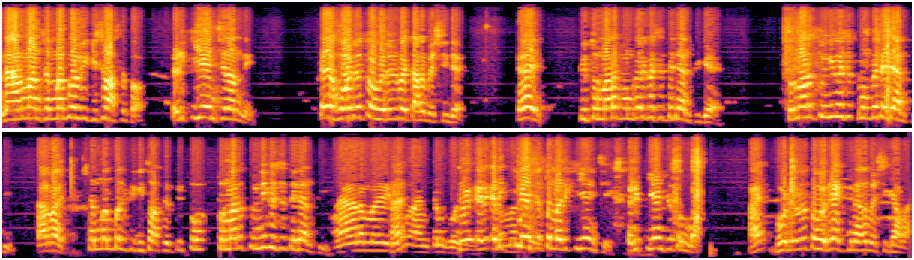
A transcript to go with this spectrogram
না আর মান সম্মান বলি কিছু আছে তো। এটা কি আনছেন আপনি? এ হরে তো হরের ভাই তার বেশি দেয়। এই তুই তোর মারা ফোন করে গেছে তিনি আনতি গে তোর মারা তুই গেছে ফোন করে আনতি আর ভাই সম্মান বলতে কিছু আছে? তুই তোর- তোর মারা তুই গেছে তিনি আনতি এটা কি আনছে? তোমার কি আনছে? এটা কি আনছে তোমার হ্যাঁ হরেরও তো হরে একদিন আরও বেশি খাবা।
